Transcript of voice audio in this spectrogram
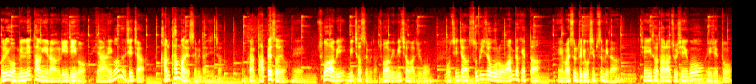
그리고 밀리탕이랑 리디거 야 이거는 진짜 감탄만 했습니다 진짜 그냥 다 뺏어요. 예, 조합이 미쳤습니다. 조합이 미쳐가지고 뭐 진짜 수비적으로 완벽했다 예, 말씀드리고 싶습니다. 체이서 달아주시고 이제 또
